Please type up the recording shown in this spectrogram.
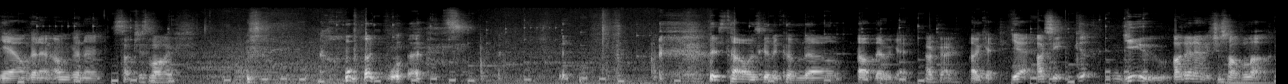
yeah, I'm gonna, I'm gonna. such as life. Oh my words. this tower's gonna come down. Oh, there we go. Okay. Okay, yeah, I see. You, I don't know if it's just off luck,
